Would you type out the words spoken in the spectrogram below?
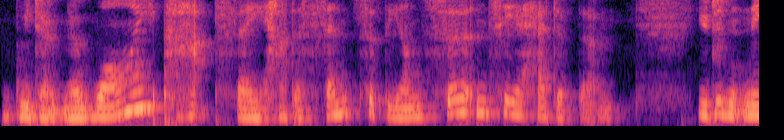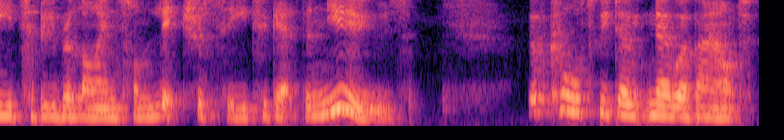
We don't know why, perhaps they had a sense of the uncertainty ahead of them. You didn't need to be reliant on literacy to get the news. Of course, we don't know about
